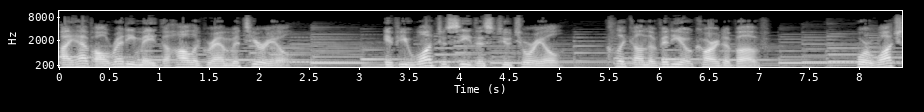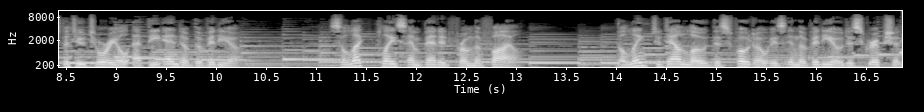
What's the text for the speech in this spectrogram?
I have already made the hologram material. If you want to see this tutorial, click on the video card above. Or watch the tutorial at the end of the video. Select place embedded from the file. The link to download this photo is in the video description.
